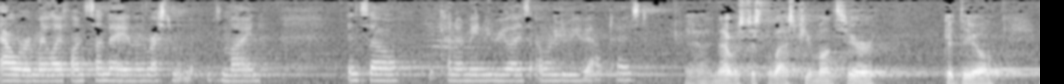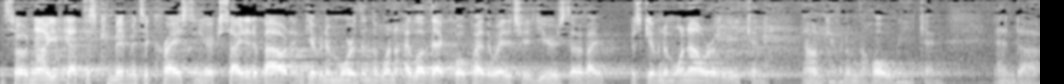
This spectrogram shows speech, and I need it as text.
hour of my life on Sunday, and the rest was mine. And so it kind of made me realize I wanted to be baptized. Yeah, and that was just the last few months here. Good deal. And so now you've got this commitment to Christ and you're excited about and giving him more than the one. I love that quote, by the way, that you had used of I was giving him one hour a week and now I'm giving him the whole week. And, and uh,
